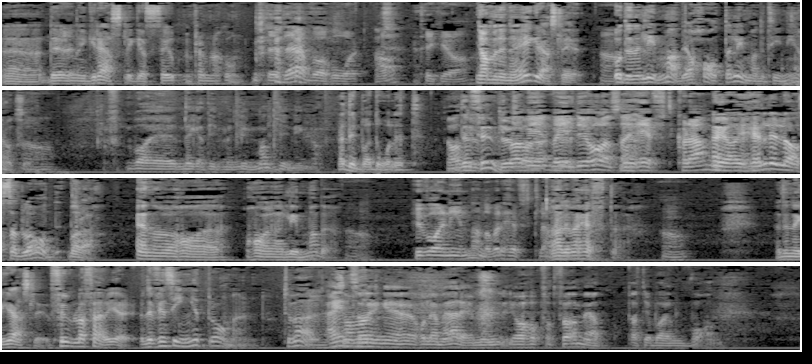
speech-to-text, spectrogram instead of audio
Eh, den är gräslig. Jag säger upp min prenumeration. Det där var hårt, tycker jag. Ja, men den är gräslig. Och den är limmad. Jag hatar limmade tidningar också. Ja, Vad är negativt med limmad tidning då? det är bara dåligt. Ja, den är du- ful. du- Vad vill, vill du ha? En sån här häftklam? Nej, jag är hellre lösa blad bara. Än att ha, ha den här limmade. Hur var den innan då? Var det häftklam? Ja, det var häfter. Ja. Ja, Den är gräslig. Fula färger. Det finns inget bra med den. Tyvärr. Nej, Som inte så man- länge håller jag med dig. Men jag har fått för mig att, att jag bara är ovan.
